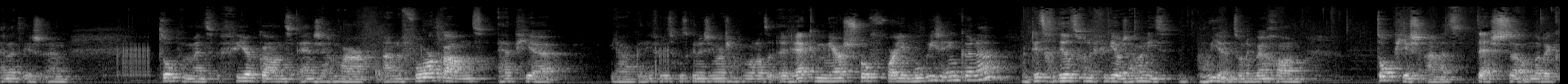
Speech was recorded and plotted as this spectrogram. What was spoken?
en het is een top met vierkant. En zeg maar aan de voorkant heb je ja, ik weet niet of jullie het goed kunnen zien, maar zeg maar dat rek meer stof voor je boobies in kunnen. Maar dit gedeelte van de video is helemaal niet boeiend, want ik ben gewoon topjes aan het testen, omdat ik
